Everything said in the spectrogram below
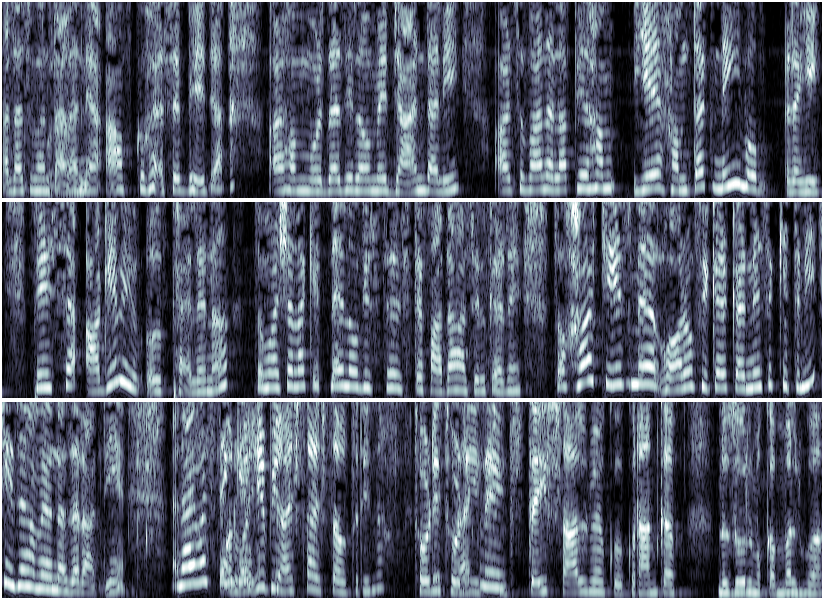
اللہ سبحان تعالیٰ نے آپ کو ایسے بھیجا اور ہم مردہ دلوں میں جان ڈالی اور سبحان اللہ پھر ہم یہ ہم تک نہیں وہ رہی۔ پھر اس سے آگے بھی پھیلے نا؟ تو ماشاء اللہ کتنے لوگ اس سے استفادہ حاصل کر رہے ہیں۔ تو ہر چیز میں غور و فکر کرنے سے کتنی چیزیں ہمیں نظر آتی ہیں۔ وہی بھی آہستہ آہستہ اتری نا۔ تھوڑی تھوڑی تیئیس سال میں قرآن کا نزول مکمل ہوا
